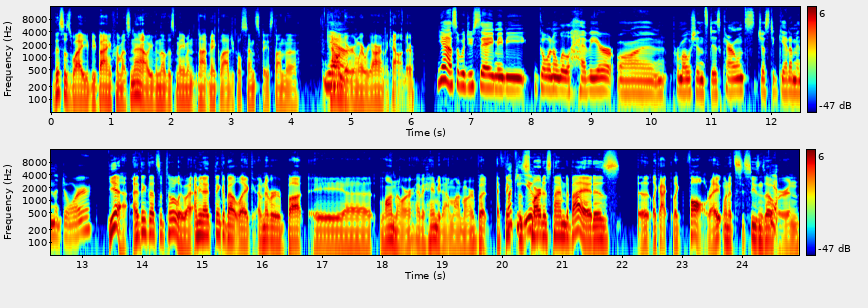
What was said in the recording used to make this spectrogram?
this is why you'd be buying from us now, even though this may not make logical sense based on the, the Yeah. calendar and where we are in the calendar. Yeah, so would you say maybe going a little heavier on promotions, discounts just to get them in the door? Yeah, I think that's a totally way. I mean, I think about like I've never bought a uh, lawnmower. I have a hand-me-down lawnmower, but I think Lucky the you. smartest time to buy it is uh, like I, like fall, right when it's season's over, and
